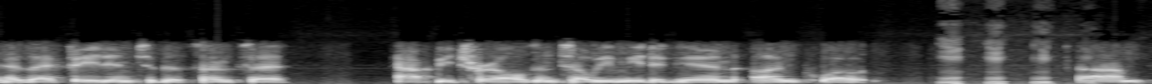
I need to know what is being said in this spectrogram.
as I fade into the sunset. Happy trails until we meet again, unquote. um,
